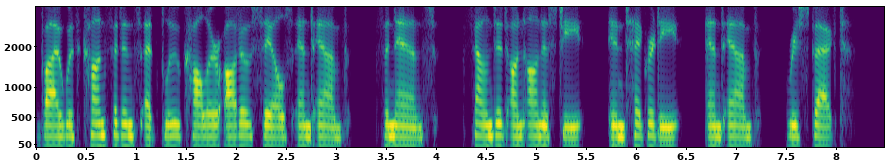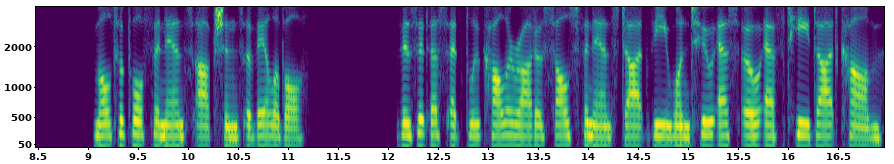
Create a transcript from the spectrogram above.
Buy with confidence at Blue Collar Auto Sales and AMP Finance, founded on honesty, integrity, and AMP respect. Multiple finance options available. Visit us at bluecolorado 12 softcom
